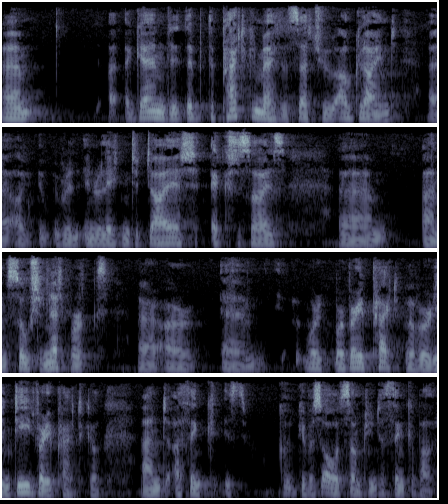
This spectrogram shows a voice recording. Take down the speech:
Um, again, the, the, the, practical methods that you outlined uh, in, in relating to diet, exercise, um, and social networks are, are um, were, were, very practical, were indeed very practical, and I think it could give us all something to think about.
